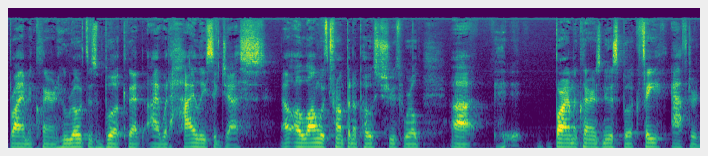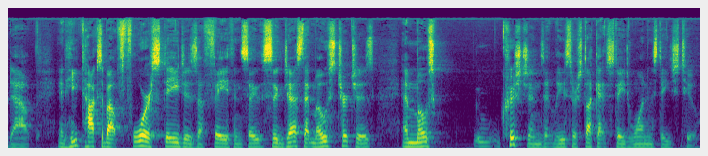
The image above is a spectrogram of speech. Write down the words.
Brian McLaren, who wrote this book that I would highly suggest, along with Trump in a Post Truth World. Uh, Brian McLaren's newest book, Faith After Doubt. And he talks about four stages of faith and suggests that most churches and most Christians at least are stuck at stage one and stage two.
